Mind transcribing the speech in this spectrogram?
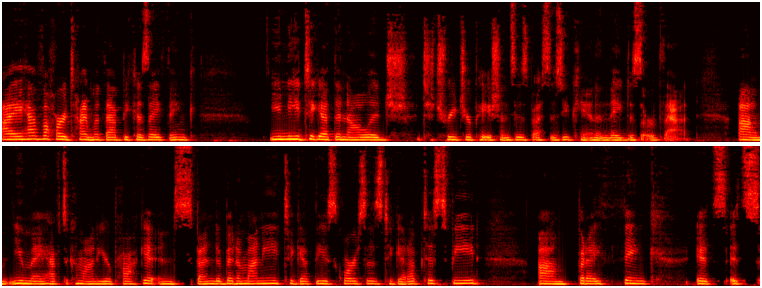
I have a hard time with that because I think you need to get the knowledge to treat your patients as best as you can and they deserve that. Um, you may have to come out of your pocket and spend a bit of money to get these courses to get up to speed. Um, but I think it's it's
